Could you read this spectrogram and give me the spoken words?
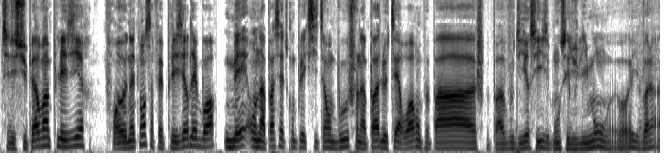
C'est des super vins plaisir. Honnêtement, ça fait plaisir de les boire. Mais on n'a pas cette complexité en bouche, on n'a pas le terroir, on peut pas, je peux pas vous dire si c'est bon, c'est du limon, euh, oui, voilà.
